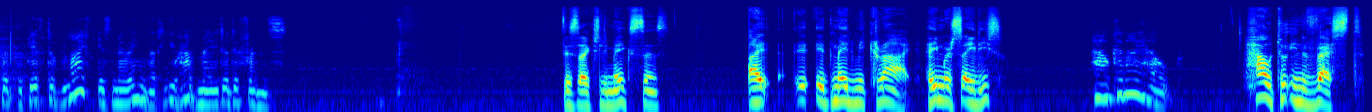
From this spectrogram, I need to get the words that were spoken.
but the gift of life is knowing that you have made a difference. This actually makes sense. I it, made me cry. Hey Mercedes, How can I help? how to invest?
